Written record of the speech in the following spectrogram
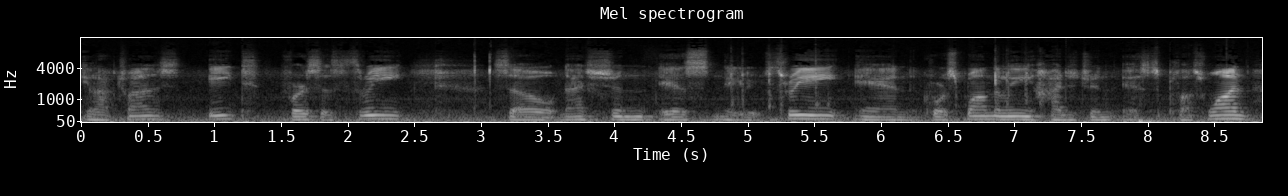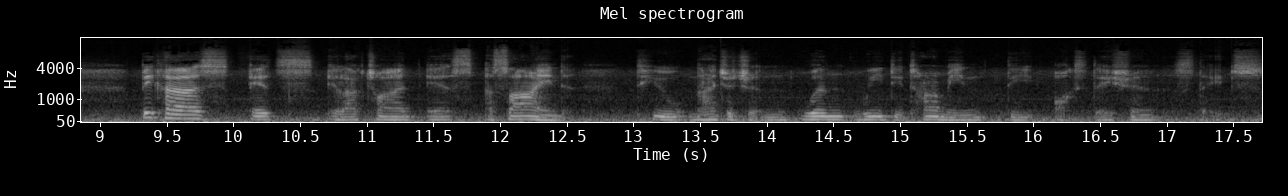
electrons, 8 versus 3. So nitrogen is negative 3 and correspondingly hydrogen is plus 1 because its electron is assigned to nitrogen when we determine the oxidation states.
